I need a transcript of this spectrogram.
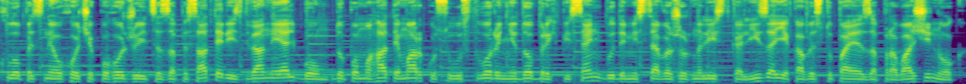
хлопець неохоче погоджується записати різдвяний альбом. Допомагати Маркусу у створенні добрих пісень буде місцева журналістка Ліза, яка виступає за права жінок.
